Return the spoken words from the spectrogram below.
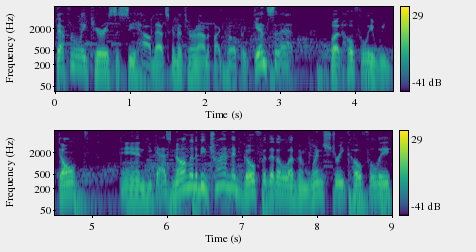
definitely curious to see how that's going to turn out if I go up against that. But hopefully we don't. And you guys know I'm going to be trying to go for that 11 win streak, hopefully.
